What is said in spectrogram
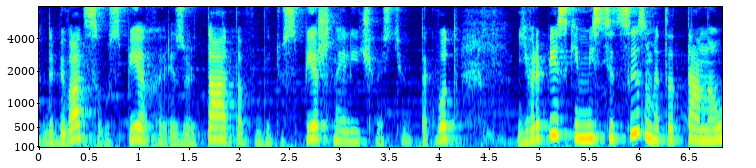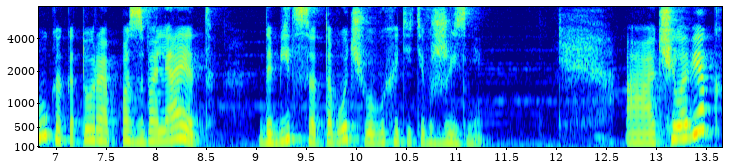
добиваться успеха, результатов, быть успешной личностью. Так вот, европейский мистицизм – это та наука, которая позволяет добиться того, чего вы хотите в жизни. А человек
